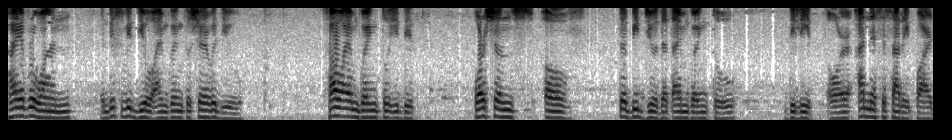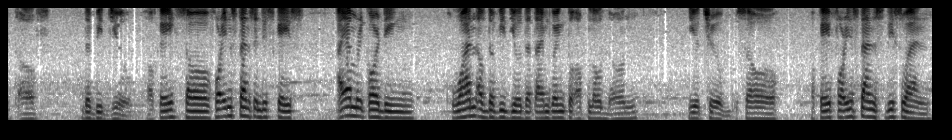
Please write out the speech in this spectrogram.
Hi everyone, in this video I'm going to share with you how I am going to edit portions of the video that I'm going to delete or unnecessary part of the video okay? So for instance in this case I am recording one of the video that I'm going to upload on YouTube. So okay for instance this one.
